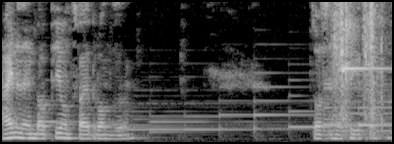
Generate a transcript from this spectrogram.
Einen Mbappé und zwei Bronze. Du hast Mbappé getroffen.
